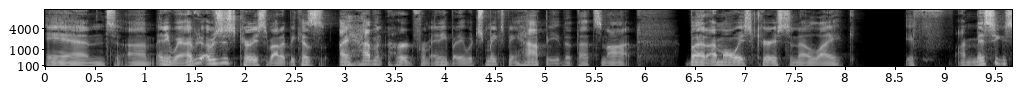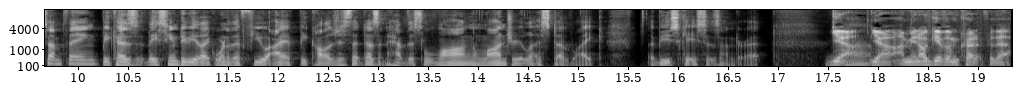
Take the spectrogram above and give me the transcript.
And um, anyway, I, I was just curious about it because I haven't heard from anybody, which makes me happy that that's not. But I'm always curious to know like if I'm missing something because they seem to be like one of the few IFB colleges that doesn't have this long laundry list of like abuse cases under it. Yeah, um, yeah. I mean, I'll give them credit for that.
